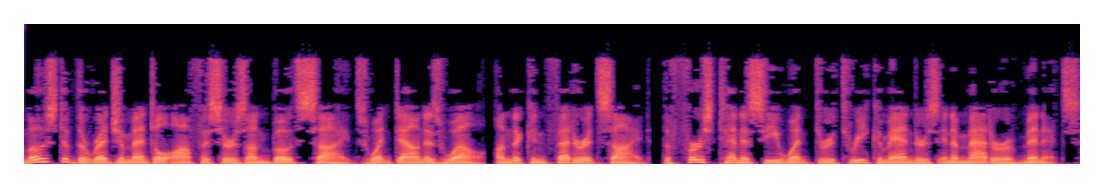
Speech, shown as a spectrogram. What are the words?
Most of the regimental officers on both sides went down as well. On the Confederate side, the 1st Tennessee went through three commanders in a matter of minutes.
